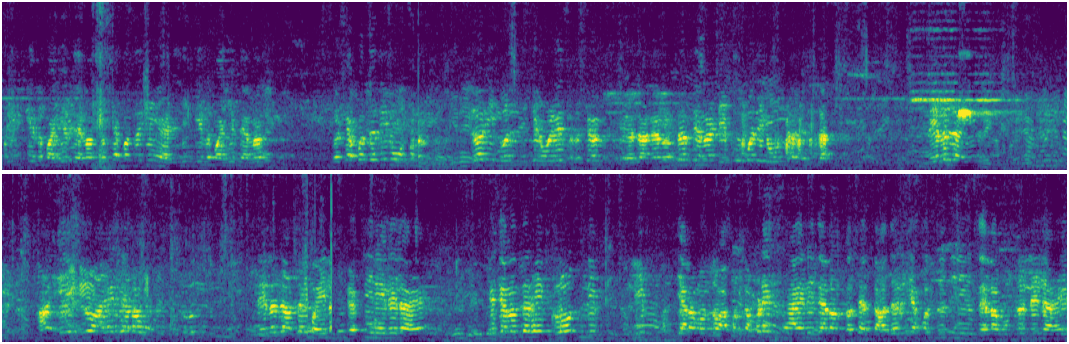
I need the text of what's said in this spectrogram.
ट्रीट केलं पाहिजे त्यांना कशा पद्धतीने हँडलिंग केलं पाहिजे त्यांना कशा पद्धतीने उचलून जर इमर्जन्सीच्या वेळेस अशा जाण्यानंतर त्यांना डेपोमध्ये घेऊन नेलं जाईल. हा एक जो आहे त्याला उचलून नेलं जात आहे पहिला व्यक्ती नेलेला आहे. त्याच्यानंतर हे क्लोथ लिप लिप ज्याला म्हणतो आपण कपडे सहाय्याने त्याला तशा चादरीच्या पद्धतीने त्याला उचललेलं आहे.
